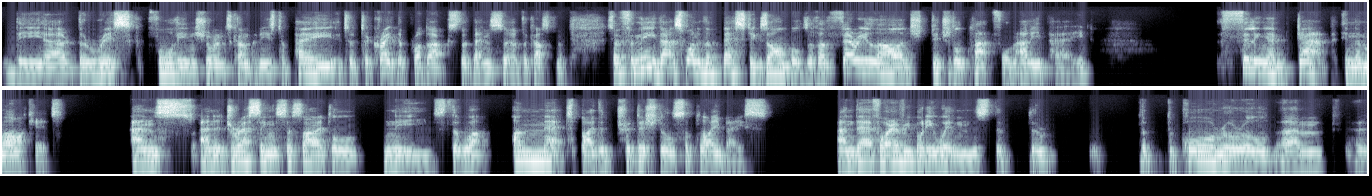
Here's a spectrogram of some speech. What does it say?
the uh, the risk for the insurance companies to pay to, to create the products that then serve the customer. So for me, that's one of the best examples of a very large digital platform, Alipay, filling a gap in the market and and addressing societal needs that were unmet by the traditional supply base. And therefore, everybody wins the, the, the, the poor rural um, uh,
